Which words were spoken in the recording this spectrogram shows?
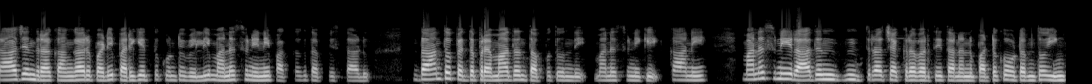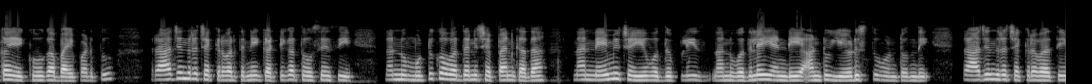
రాజేంద్ర కంగారు పడి పరిగెత్తుకుంటూ వెళ్ళి మనసునిని పక్కకు తప్పిస్తాడు. దాంతో పెద్ద ప్రమాదం తప్పుతుంది మనసునికి. కానీ మనసుని రాజేంద్ర చక్రవర్తి తనను పట్టుకోవటంతో ఇంకా ఎక్కువగా భయపడుతూ రాజేంద్ర చక్రవర్తిని గట్టిగా తోసేసి నన్ను ముట్టుకోవద్దని చెప్పాను కదా నన్నేమి చేయవద్దు ప్లీజ్ నన్ను వదిలేయండి అంటూ ఏడుస్తూ ఉంటుంది. రాజేంద్ర చక్రవర్తి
